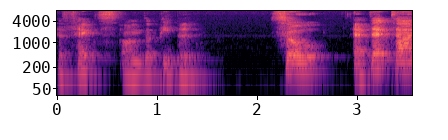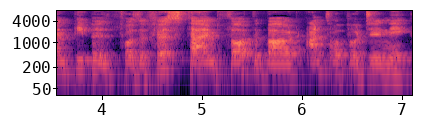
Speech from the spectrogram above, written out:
effects on the people. So at that time people for the first time thought about anthropogenic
